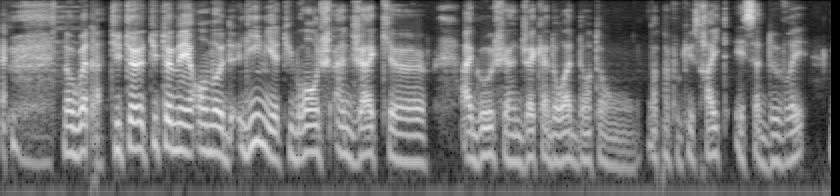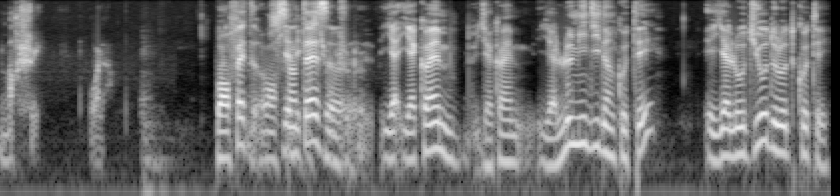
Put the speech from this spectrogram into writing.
Donc voilà, tu te, tu te mets en mode ligne, tu branches un jack euh, à gauche et un jack à droite dans ton dans ta Focusrite et ça devrait marcher. Voilà. Bon, en fait, Donc, en synthèse, euh, il y, a, y a quand même, il y a quand même, il y a le MIDI d'un côté et il y a l'audio de l'autre côté.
